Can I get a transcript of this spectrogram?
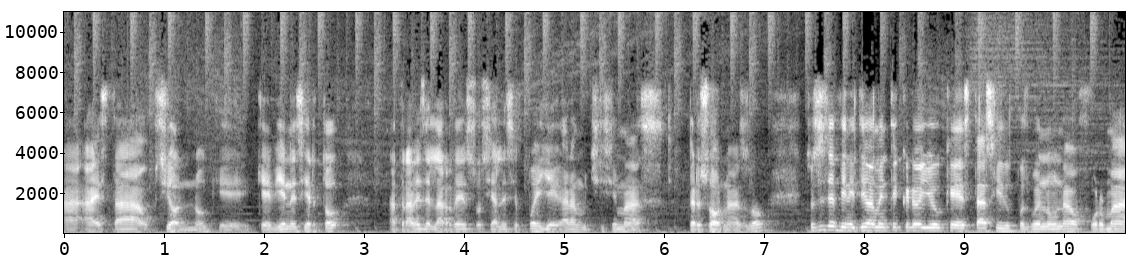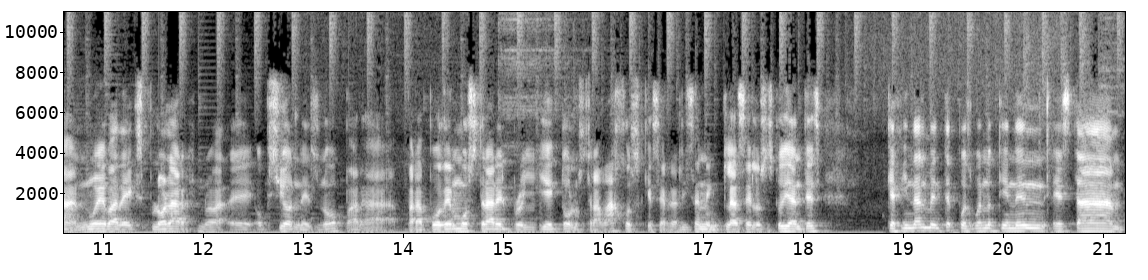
a, esta opción, ¿no? Que, que bien es cierto, a través de las redes sociales se puede llegar a muchísimas personas, ¿no? Entonces, definitivamente creo yo que esta ha sido, pues bueno, una forma nueva de explorar eh, opciones, ¿no? Para, para poder mostrar el proyecto, los trabajos que se realizan en clase de los estudiantes, que finalmente, pues bueno, tienen esta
